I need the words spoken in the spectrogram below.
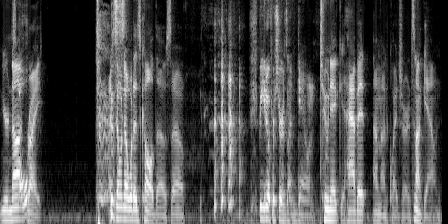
you're not Stole? right. I don't know what it's called though. So But you know for sure it's not gown. tunic, habit. I'm not quite sure. It's not gown.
